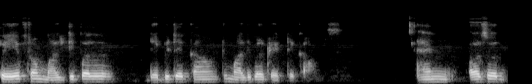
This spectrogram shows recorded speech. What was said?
pay from multiple debit account to multiple credit accounts. And also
